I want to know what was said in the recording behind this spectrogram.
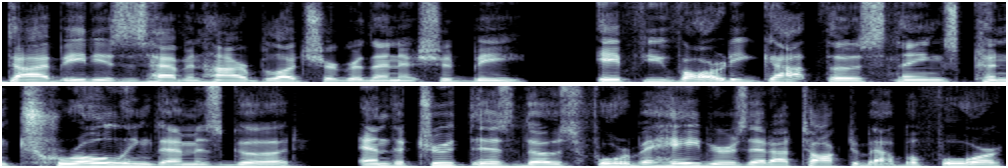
diabetes is having higher blood sugar than it should be. If you've already got those things, controlling them is good. And the truth is, those four behaviors that I talked about before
